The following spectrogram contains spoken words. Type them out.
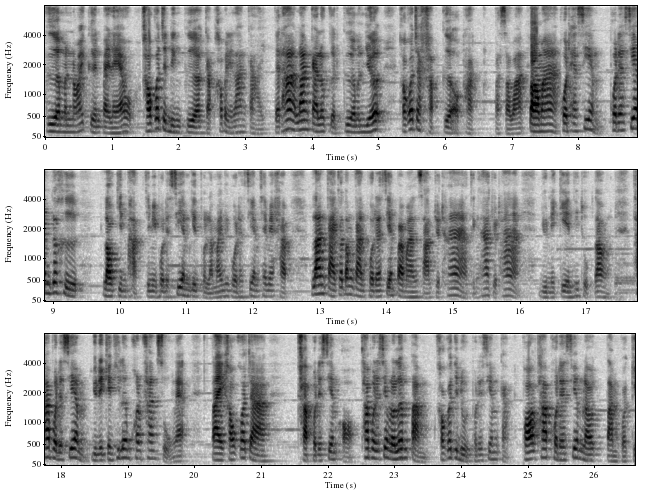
เกลือมันน้อยเกินไปแล้ว เขาก็จะดึงเกลือกลับเข้าไปในร่างกาย แต่ถ้าร่างกายเราเกิดเกลือมันเยอะ เขาก็จะขับเกลือออกทางปัสสาวะ ต่อมาโพแทสเซียม โพแทสเซียมก็คือเรากินผักจะมีโพแทสเซียม กินผลไม้มีโพแทสเซียมใช่ไหมครับ ร่างกายก็ต้องการโพแทสเซียมประมาณ 3.5 ถึง 5.5 อยู่ในเกณฑ์ที่ถูกต้อง ถ้าโพแทสเซียมอยู่ในเกณฑ์ที่เริ่มค่อนข้างสูงแล้ว ไตเขาก็จะขับโพแทสเซียมออก ถ้าโพแทสเซียมเราเริ่มต่ำเขาก็จะดูดโพแทสเซียมกลับ เพราะถ้าโพแทสเซียมเราต่ำกว่าเก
